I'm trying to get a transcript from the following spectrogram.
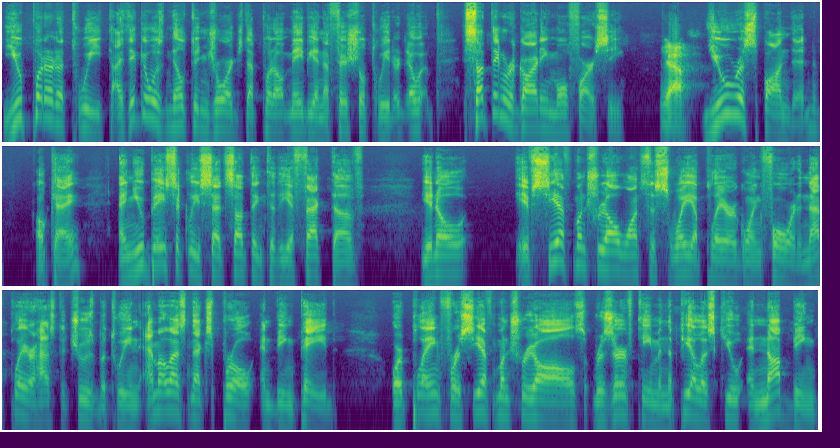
you put out a tweet. I think it was Nilton George that put out maybe an official tweet or or something regarding Mo Farsi. Yeah, You responded, okay, and you basically said something to the effect of, you know, if CF Montreal wants to sway a player going forward, and that player has to choose between MLS Next Pro and being paid, or playing for CF Montreal's reserve team in the PLSQ and not being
